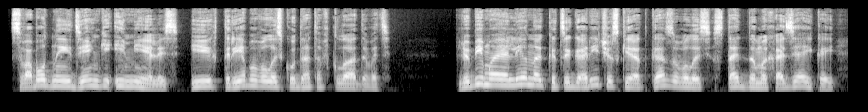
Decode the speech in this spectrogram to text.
Свободные деньги имелись, и их требовалось куда-то вкладывать. Любимая Лена категорически отказывалась стать домохозяйкой —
